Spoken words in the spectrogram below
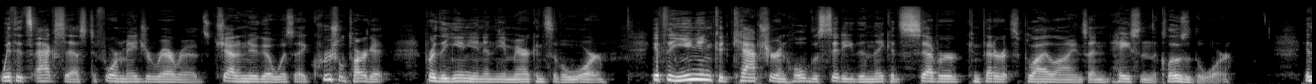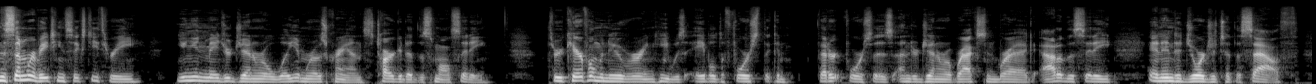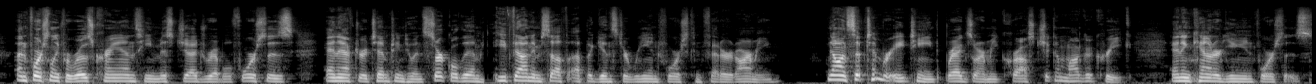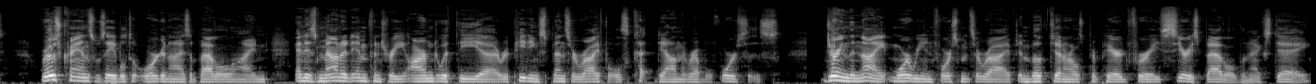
With its access to four major railroads, Chattanooga was a crucial target for the Union in the American Civil War. If the Union could capture and hold the city, then they could sever Confederate supply lines and hasten the close of the war. In the summer of 1863, Union Major General William Rosecrans targeted the small city. Through careful maneuvering, he was able to force the Confederate forces under General Braxton Bragg out of the city and into Georgia to the south. Unfortunately for Rosecrans, he misjudged rebel forces, and after attempting to encircle them, he found himself up against a reinforced Confederate army. Now, on September 18th, Bragg's army crossed Chickamauga Creek and encountered Union forces. Rosecrans was able to organize a battle line, and his mounted infantry, armed with the uh, repeating Spencer rifles, cut down the rebel forces. During the night, more reinforcements arrived, and both generals prepared for a serious battle the next day.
